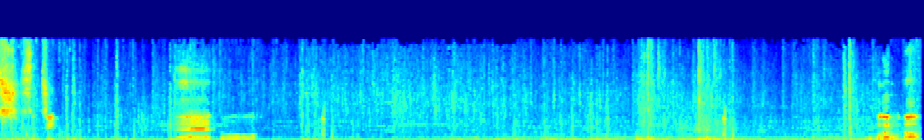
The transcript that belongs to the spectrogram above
しそっち。えーとこだろうな。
